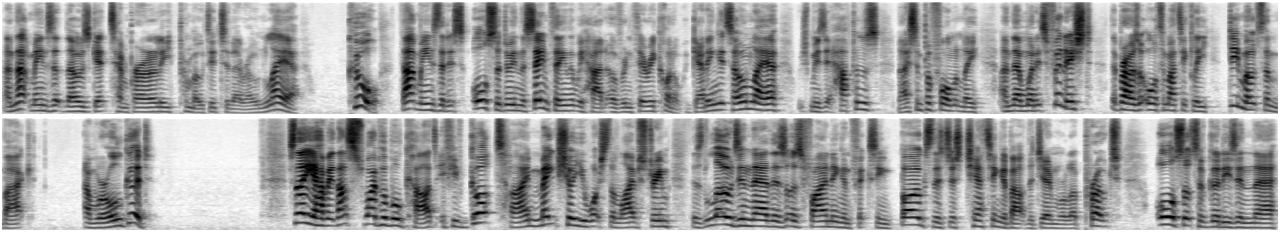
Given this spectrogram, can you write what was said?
and that means that those get temporarily promoted to their own layer. Cool, that means that it's also doing the same thing that we had over in Theory Corner. We're getting its own layer, which means it happens nice and performantly, and then when it's finished, the browser automatically demotes them back, and we're all good. So there you have it. That's swipeable cards. If you've got time, make sure you watch the live stream. There's loads in there. There's us finding and fixing bugs. There's just chatting about the general approach. All sorts of goodies in there.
